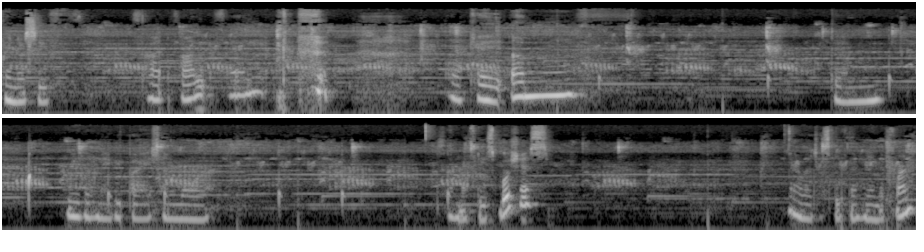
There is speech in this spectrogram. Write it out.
Prenocy family okay um then we will maybe buy some more some of these bushes. I will just leave them here in the front.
